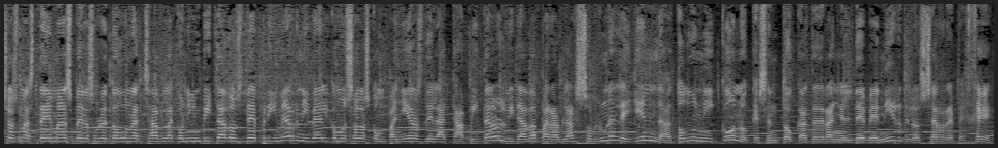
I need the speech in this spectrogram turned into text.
Muchos más temas, pero sobre todo una charla con invitados de primer nivel como son los compañeros de la capital olvidada para hablar sobre una leyenda, todo un icono que sentó cátedra en el devenir de los RPG.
